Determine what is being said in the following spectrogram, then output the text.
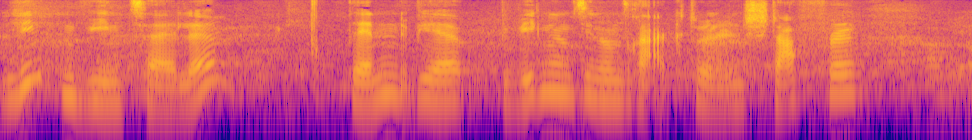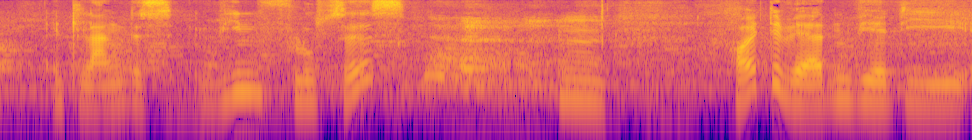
linken Wienzeile, denn wir bewegen uns in unserer aktuellen Staffel entlang des Wienflusses. Hm. Heute werden wir die,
